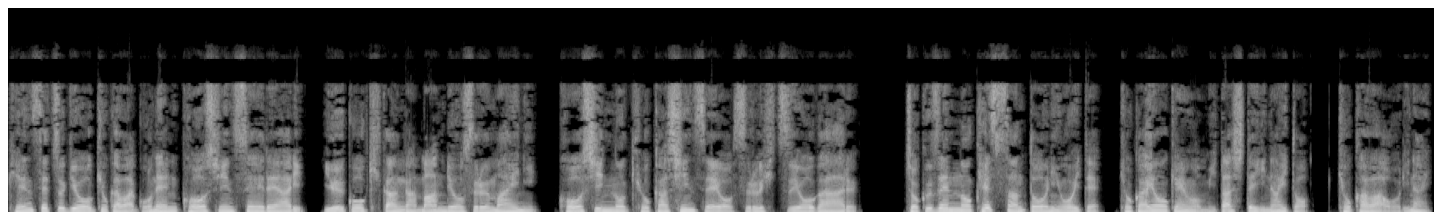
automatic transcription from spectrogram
建設業許可は5年更新制であり、有効期間が満了する前に、更新の許可申請をする必要がある。直前の決算等において、許可要件を満たしていないと、許可は下りない。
